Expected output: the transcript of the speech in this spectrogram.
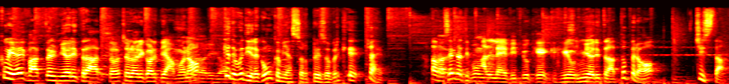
Qui hai fatto il mio ritratto, ce lo ricordiamo, no? Lo. Che devo dire, comunque mi ha sorpreso perché, cioè, allora Vabbè. sembra tipo un allevi più che, che un mio ritratto, però ci sta.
